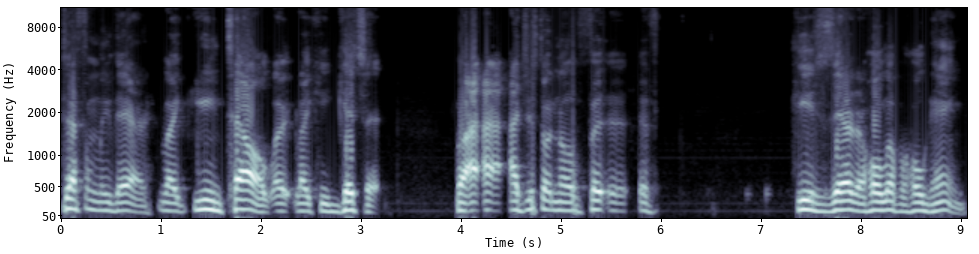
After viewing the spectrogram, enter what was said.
definitely there. Like you can tell, like like he gets it but I, I just don't know if if he's there to hold up a whole game.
